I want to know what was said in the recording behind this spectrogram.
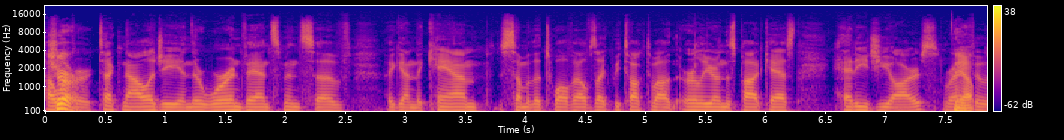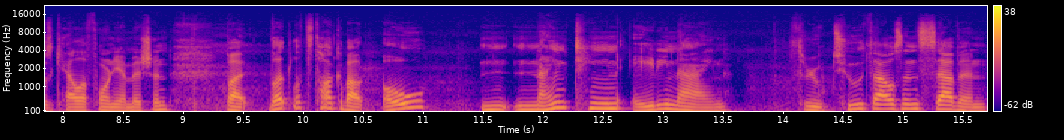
Sure. However, technology and there were advancements of again the cam, some of the 12 valves like we talked about earlier in this podcast had EGRs, right? Yep. If it was California emission, but let, let's talk about oh, 1989 through 2007,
